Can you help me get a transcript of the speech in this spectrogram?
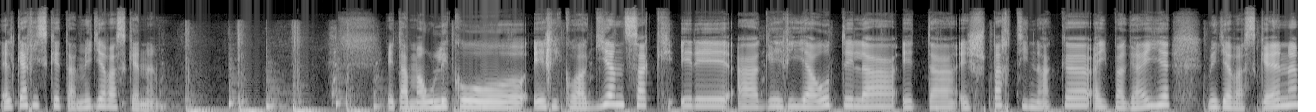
elkarrizketa media bazken. Eta mauleko errikoa giantzak ere agerria hotela eta espartinak aipagai media bazken.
